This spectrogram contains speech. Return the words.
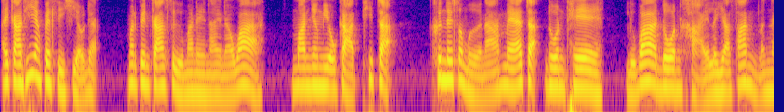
ไอการที่ยังเป็นสีเขียวเนี่ย มันเป็นการสื่อมาในในนะว่า มันยังมีโอกาสที่จะขึ้นได้เสมอนะ แม้จะโดนเท หรือว่าโดนขายระยะสั้นยังไง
